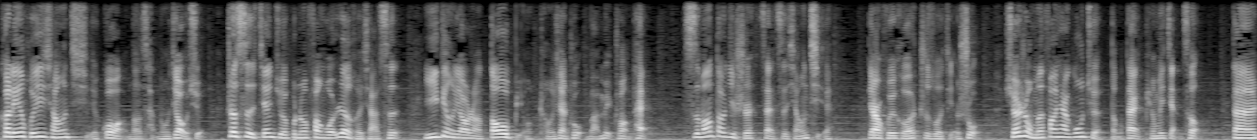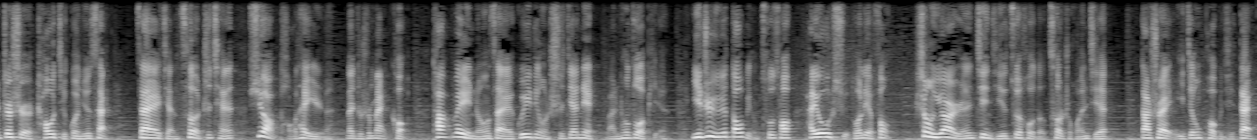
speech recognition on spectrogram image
科林回想起过往的惨痛教训，这次坚决不能放过任何瑕疵，一定要让刀柄呈现出完美状态。死亡倒计时再次响起，第二回合制作结束，选手们放下工具，等待评委检测。但这是超级冠军赛，在检测之前需要淘汰一人，那就是麦克。他未能在规定时间内完成作品，以至于刀柄粗糙，还有许多裂缝。剩余二人晋级最后的测试环节。大帅已经迫不及待。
